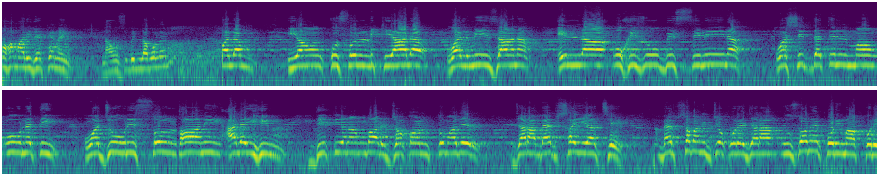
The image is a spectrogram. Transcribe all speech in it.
মহামারী দেখে নাই। নাউজুবিল্লাহ বলেন, ওয়ালাম ইয়ানকুসুল মিকিয়ালা ওয়াল মিজানা ইল্লা উখিজু বিসসিনিনা ওয়া শিদ্দাতিল মাউনাতি ওয়া জুরিস সুলতানি আলাইহিম। দ্বিতীয় নাম্বার, যখন তোমাদের যারা ব্যবসায়ী আছে, ব্যবসা বাণিজ্য করে, যারা ওজনে পরিমাপ করে,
